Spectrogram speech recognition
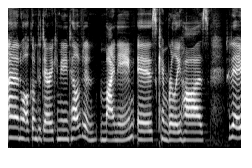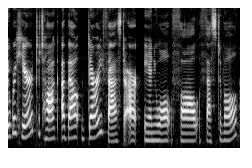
and welcome to Derry Community Television. My name is Kimberly Haas. Today we're here to talk about Derry Fest, our annual fall festival.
